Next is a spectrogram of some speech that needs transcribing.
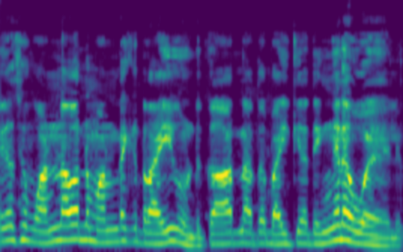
ഏകദേശം വൺ അവറിന് മണ്ടയ്ക്ക് ഡ്രൈവ് ഉണ്ട്. കാറിനകത്ത് ബൈക്കിനകത്ത് എങ്ങനെ പോയാലും.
